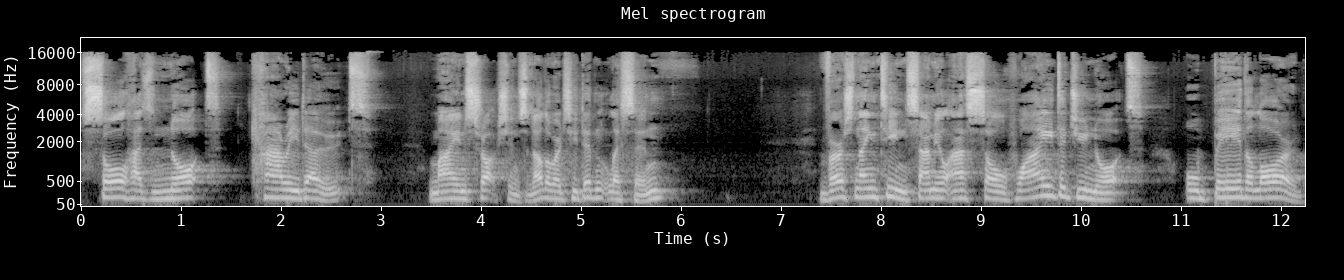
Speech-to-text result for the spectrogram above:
Saul has not carried out my instructions. In other words, he didn't listen. Verse 19, Samuel asks Saul, why did you not obey the Lord?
